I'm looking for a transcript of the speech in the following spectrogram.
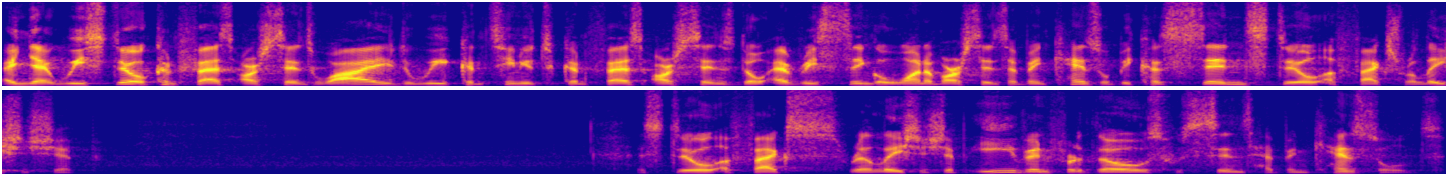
And yet we still confess our sins. Why do we continue to confess our sins though every single one of our sins have been canceled? Because sin still affects relationship. It still affects relationship, even for those whose sins have been canceled.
